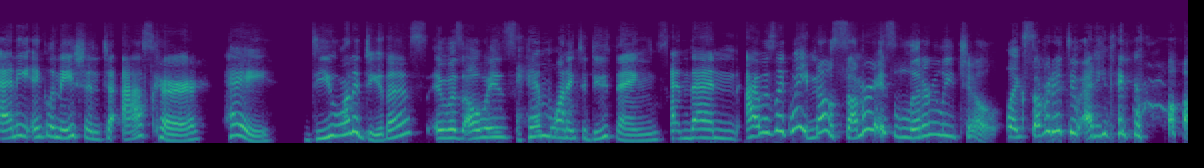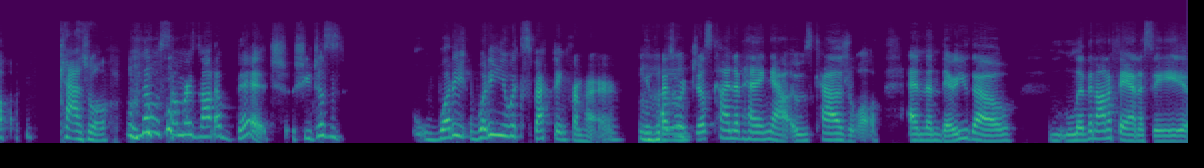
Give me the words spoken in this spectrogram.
any inclination to ask her hey, do you want to do this? It was always him wanting to do things. And then I was like, wait, no, Summer is literally chill. Like, Summer didn't do anything wrong. casual. no, Summer's not a bitch. She just what are you, what are you expecting from her? You guys were Mhm. just kind of hanging out. It was casual. And then there you go, living on a fantasy,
